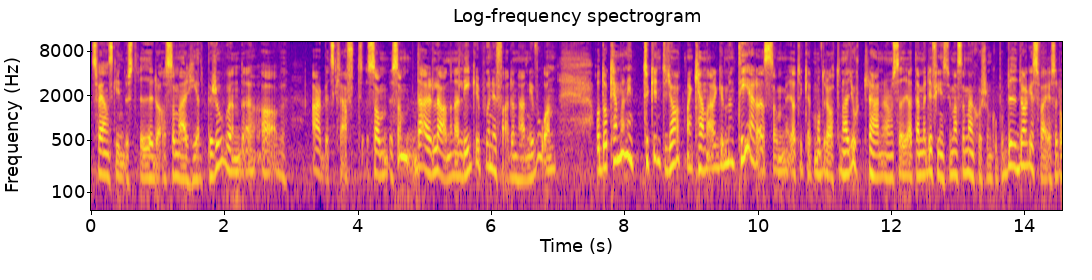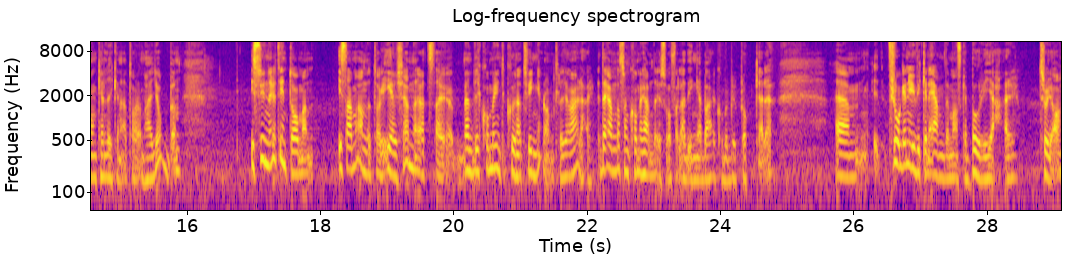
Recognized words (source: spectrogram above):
svensk industri idag som är helt beroende av arbetskraft som, som där lönerna ligger på ungefär den här nivån. Och då kan man inte, tycker inte jag att man kan argumentera som jag tycker att Moderaterna har gjort det här när de säger att nej, men det finns ju massa människor som går på bidrag i Sverige så de kan lika gärna ta de här jobben. I synnerhet inte om man i samma andetag erkänner att så här, men vi kommer inte kunna tvinga dem till att göra det här. Det enda som kommer hända i så fall är att inga bär kommer bli plockade. Um, ehm, frågan är ju vilken ände man ska börja här, tror jag.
